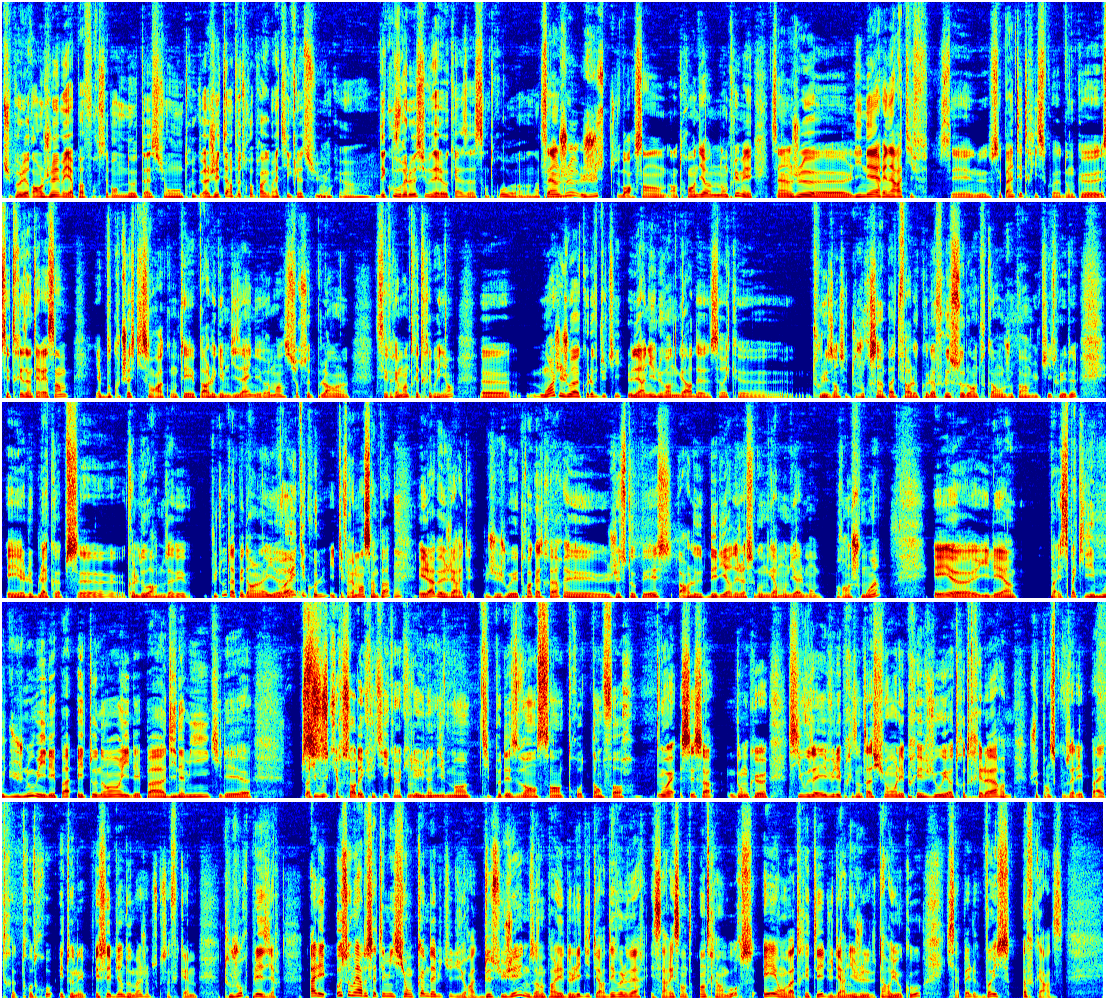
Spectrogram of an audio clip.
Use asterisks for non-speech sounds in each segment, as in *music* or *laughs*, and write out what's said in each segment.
Tu peux les ranger, mais il n'y a pas forcément de notation, truc. Ah, J'étais un peu trop pragmatique là-dessus, Ouais. donc euh, découvrez-le si vous avez l'occasion, sans trop euh. C'est un jeu juste, bon, sans en trop en dire non plus, mais c'est un jeu euh, linéaire et narratif. C'est c'est pas un Tetris quoi. Donc euh, c'est très intéressant. Il y a beaucoup de choses qui sont racontées par le game design et vraiment sur ce plan, euh, c'est vraiment très très brillant. Euh, moi j'ai joué à Call of Duty, le dernier, le Vanguard. C'est vrai que tous les ans c'est toujours sympa de faire le Call of, le solo en tout cas, on joue pas en multi tous les deux. Et le Black Ops Cold War nous avait plutôt tapé dans l'œil. Ouais, il était cool. il était vraiment sympa. Mm. Et là, bah, j'ai arrêté. J'ai joué 3-4 heures et j'ai stoppé. Alors, le délire, déjà, Seconde Guerre mondiale m'en branche moins. Et euh, il est un. Pas- C'est pas qu'il est mou du genou, mais il est pas étonnant, il est pas dynamique, il est. euh, Bah, si c'est vous... ce qui ressort des critiques, hein, qu'il Mm. est unanimement un petit peu décevant sans trop de temps fort. Ouais, c'est ça. Donc, euh, si vous avez vu les présentations, les previews et autres trailers, je pense que vous allez pas être trop trop étonné. Et c'est bien dommage, hein, parce que ça fait quand même toujours plaisir. Allez, au sommaire de cette émission, comme d'habitude, il y aura deux sujets. Nous allons parler de l'éditeur Devolver et sa récente entrée en bourse, et on va traiter du dernier jeu de Taro Yoko, qui s'appelle Voice of Cards.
